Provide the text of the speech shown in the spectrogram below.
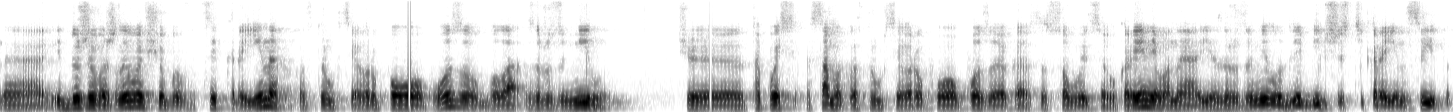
Е, І дуже важливо, щоб в цих країнах конструкція групового позову була зрозумілою. Що так саме конструкція групового позову, яка застосовується в Україні, вона є зрозумілою для більшості країн світу.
